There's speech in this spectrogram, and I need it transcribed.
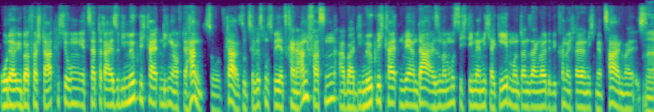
Oder über Verstaatlichungen etc. Also die Möglichkeiten liegen auf der Hand. So, klar, Sozialismus will jetzt keiner anfassen, aber die Möglichkeiten wären da. Also man muss sich dem ja nicht ergeben und dann sagen, Leute, wir können euch leider nicht mehr zahlen, weil es, ja.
